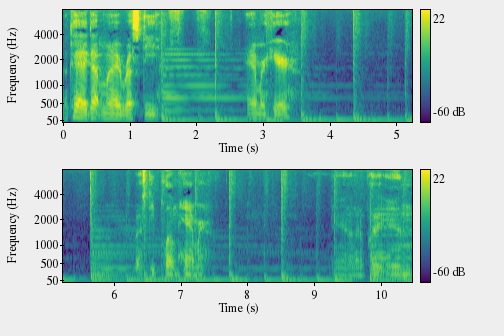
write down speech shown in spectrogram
Okay, I got my rusty hammer here. Rusty Plumb hammer. And I'm going to put it in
